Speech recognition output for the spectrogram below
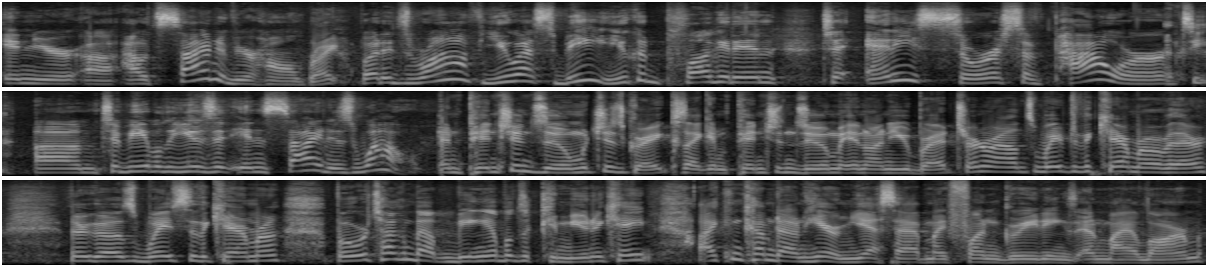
in your uh, outside of your home. Right. But it's run off USB. You could plug it in to any source of power um, to be able to use it inside as well. And pinch and zoom, which is great because I can pinch and zoom in on you, Brett. Turn around, wave to the camera over there. There goes, waves to the camera. But we're talking about being able to communicate. I can come down here and yes, I have my fun greetings and my alarm.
